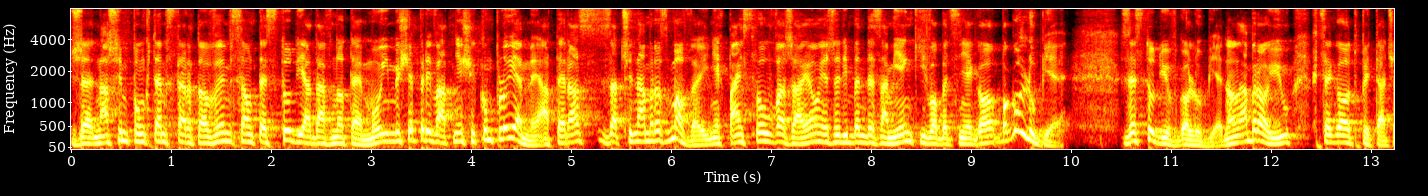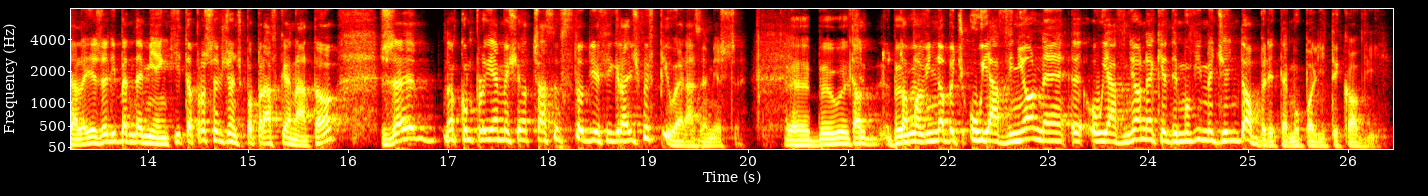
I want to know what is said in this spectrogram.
że naszym punktem startowym są te studia dawno temu i my się prywatnie się kumplujemy, a teraz zaczynam rozmowę i niech Państwo uważają, jeżeli będę za miękki wobec niego, bo go lubię. Ze studiów go lubię. No nabroił, chcę go odpytać, ale jeżeli będę miękki, to proszę wziąć poprawkę na to, że no, kumplujemy się od czasów studiów i graliśmy w piłę razem jeszcze. E, Były, To, kiedy- to były, powinno być ujawnione, y, ujawnione, kiedy mówimy dzień dobry temu politykowi.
